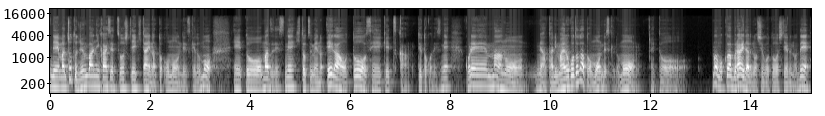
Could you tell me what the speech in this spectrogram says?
で、まあ、ちょっと順番に解説をしていきたいなと思うんですけども、えっ、ー、と、まずですね、一つ目の笑顔と清潔感っていうとこですね。これ、まあ、あの、ね、当たり前のことだと思うんですけども、えっと、まあ僕はブライダルの仕事をしているので、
